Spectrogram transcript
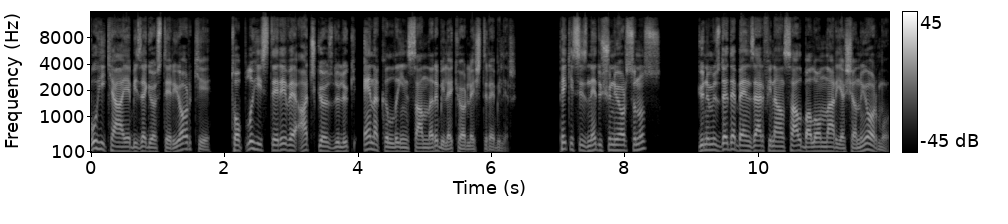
Bu hikaye bize gösteriyor ki toplu histeri ve açgözlülük en akıllı insanları bile körleştirebilir. Peki siz ne düşünüyorsunuz? Günümüzde de benzer finansal balonlar yaşanıyor mu?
